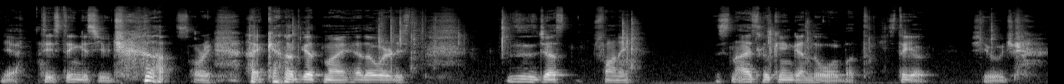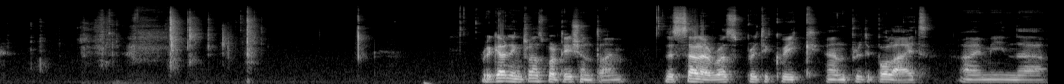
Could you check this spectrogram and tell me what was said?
Yeah, this thing is huge. Sorry, I cannot get my head over this. This is just funny. It's nice looking and all, but still huge. Regarding transportation time, the seller was pretty quick and pretty polite. I mean, uh,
